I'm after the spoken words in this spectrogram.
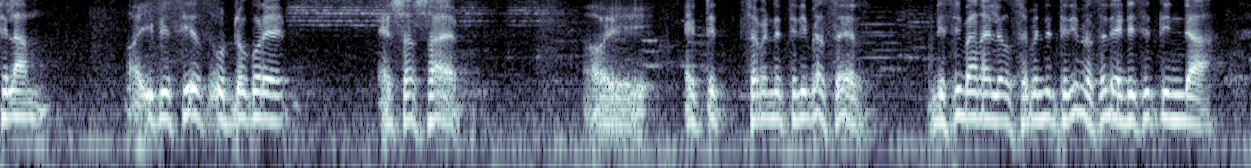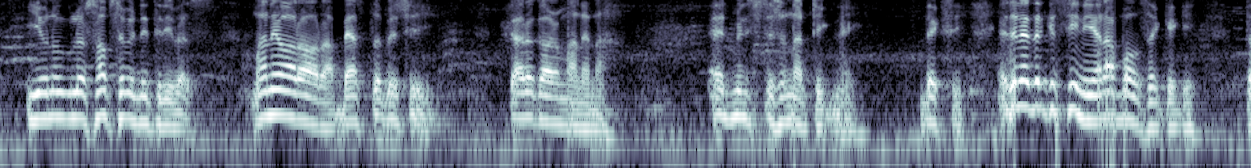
ছিলাম ইপিসিএস উড্ডো করে এরশাদ সাহেব ওই এইটটি সেভেন্টি থ্রি ব্যাসের ডিসি বানাইলো। সেভেন্টি থ্রি ব্যাসের এডিসি তিনটা, ইউনোগুলো সব সেভেন্টি থ্রি ব্যাস মানে ওরা ওরা ব্যস্ত বেশি। কারও কারও মানে না। অ্যাডমিনিস্ট্রেশন আর ঠিক নেই। দেখছি। এই জন্য এদেরকে এরা বলছে কে কি। তো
